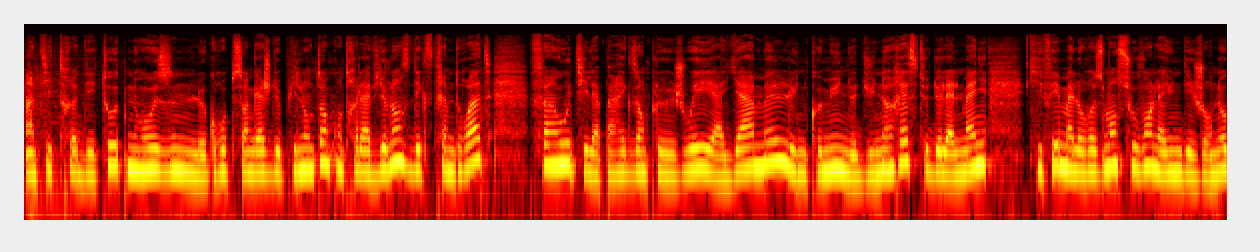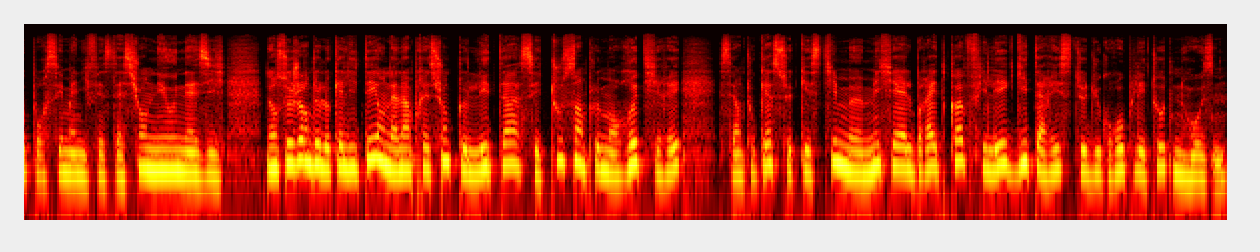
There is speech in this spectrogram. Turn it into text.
un titre des Totenhosen. Le groupe s'engage depuis longtemps contre la violence d'extrême droite. Fin août, il a par exemple joué à Jamel, une commune du nord-est de l'Allemagne qui fait malheureusement souvent la une des journaux pour ses manifestations néo-nazis. Dans ce genre de localité, on a l'impression que l'État s'est tout simplement retiré. C'est en tout cas ce qu'estime Michael Breitkopf, il est guitariste du groupe Les Totenhosen.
